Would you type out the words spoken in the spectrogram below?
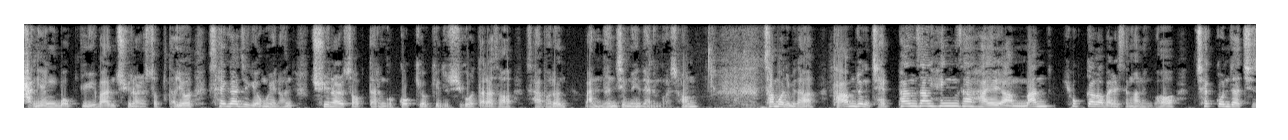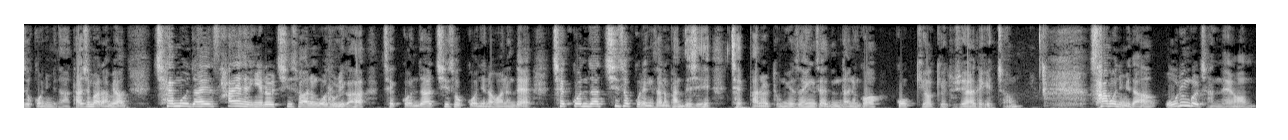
강행복귀 위반 추인할 수 없다. 이세 가지 경우에는 추인할 수 없다는 거 꼭 기억해 두시고 따라서 4번은 맞는 질문이 되는 거죠. 3번입니다. 다음 중 재판상 행사하여야만 효과가 발생하는 거 채권자 취소권입니다. 다시 말하면 채무자의 사회행위를 취소하는 것을 우리가 채권자 취소권이라고 하는데 채권자 취소권 행사는 반드시 재판을 통해서 행사해야 된다는 거 꼭 기억해 두셔야 되겠죠. 4번입니다. 옳은 걸 찾네요.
